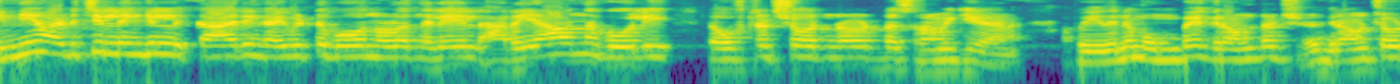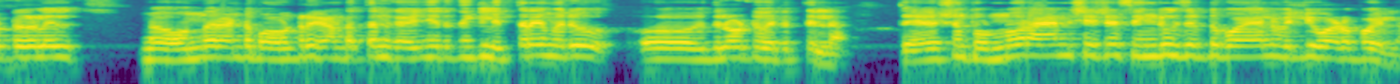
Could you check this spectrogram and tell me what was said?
ഇനിയും അടിച്ചില്ലെങ്കിൽ കാര്യം കൈവിട്ട് പോകുന്നുള്ള നിലയിൽ അറിയാവുന്ന കോഹ്ലി ലോഫ്റ്റഡ് ഷോട്ടിനോട് ശ്രമിക്കുകയാണ്. അപ്പൊ ഇതിനു മുമ്പേ ഗ്രൗണ്ട് ഗ്രൗണ്ട് ഷോട്ടുകളിൽ ഒന്ന് രണ്ട് ബൗണ്ടറി കണ്ടെത്താൻ കഴിഞ്ഞിരുന്നെങ്കിൽ ഇത്രയും ഒരു ഇതിലോട്ട് വരത്തില്ല. ഏകദേശം തൊണ്ണൂറായതിനു ശേഷം സിംഗിൾസ് ഇട്ട് പോയാലും വലിയ കുഴപ്പമില്ല.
